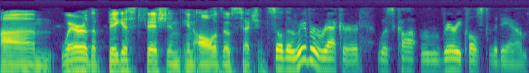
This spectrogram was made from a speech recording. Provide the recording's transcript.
Um, where are the biggest fish in, in all of those sections? So the river record was caught very close to the dam.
